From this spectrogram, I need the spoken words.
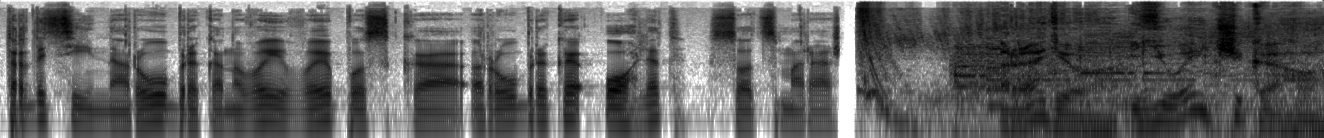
традиційна рубрика, новий випуск е, рубрики Огляд соцмереж. Радіо UA Чикаго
